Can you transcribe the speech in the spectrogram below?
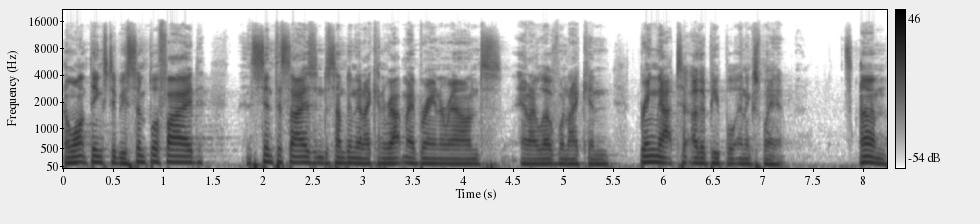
I want things to be simplified and synthesized into something that I can wrap my brain around, and I love when I can bring that to other people and explain it. Um,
